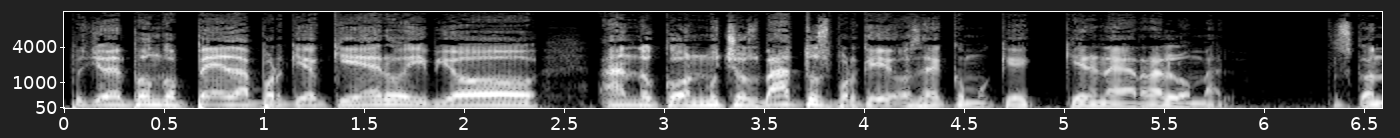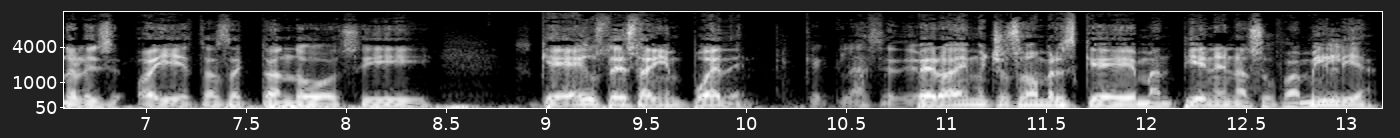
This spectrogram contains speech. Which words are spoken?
pues yo me pongo peda porque yo quiero y yo ando con muchos vatos porque, o sea, como que quieren agarrarlo mal. Entonces cuando le dicen, oye, estás actuando así, que ustedes también pueden. ¿Qué clase de Pero hay muchos hombres que mantienen a su familia.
